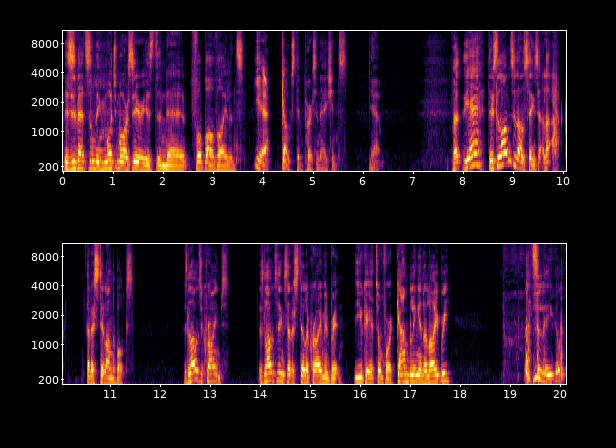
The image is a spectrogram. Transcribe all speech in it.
this is about something much more serious than uh, football violence. yeah, Ghost impersonations. Yeah. But yeah, there's loads of those things that are that are still on the books. There's loads of crimes. There's loads of things that are still a crime in Britain. The UK get done for it. Gambling in a library. That's illegal.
